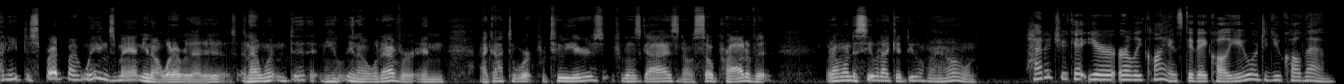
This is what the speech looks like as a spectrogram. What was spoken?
I need to spread my wings, man. You know, whatever that is. And I went and did it. And he, you know, whatever. And I got to work for two years for those guys, and I was so proud of it. But I wanted to see what I could do on my own. How did you get your early clients? Did they call you, or did you call them?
